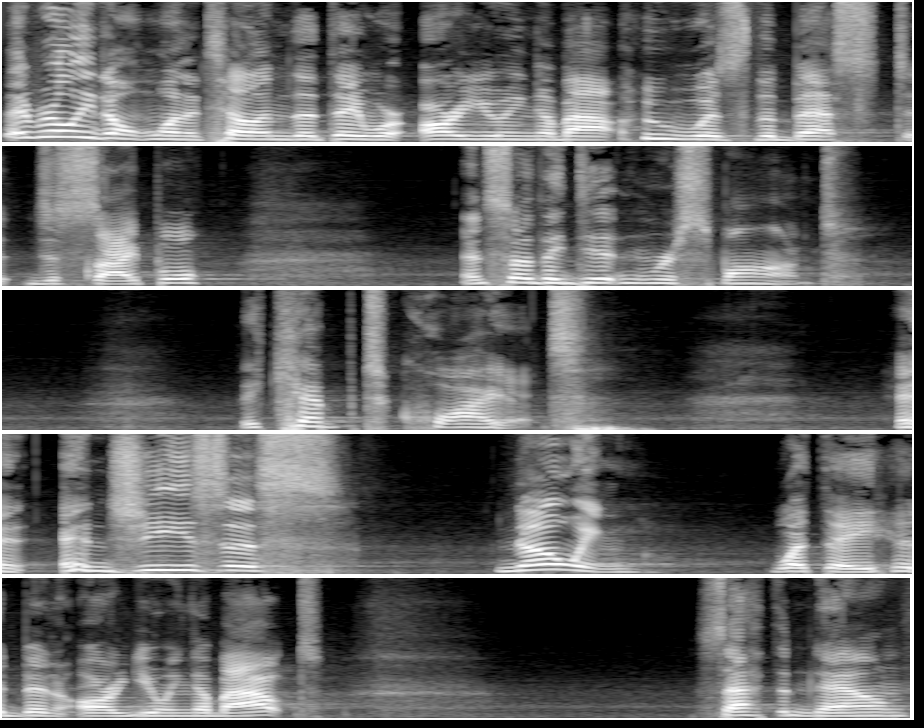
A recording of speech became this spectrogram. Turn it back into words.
They really don't want to tell him that they were arguing about who was the best disciple. And so they didn't respond. They kept quiet. And, and Jesus, knowing what they had been arguing about, sat them down,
